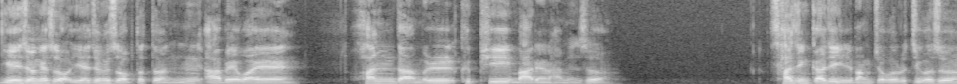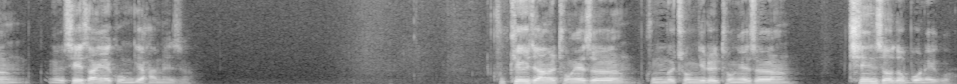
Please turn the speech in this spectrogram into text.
예정에서, 예정에서 없었던 아베와의 환담을 급히 마련하면서 사진까지 일방적으로 찍어서 세상에 공개하면서 국회의장을 통해서 국무총리를 통해서 친서도 보내고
